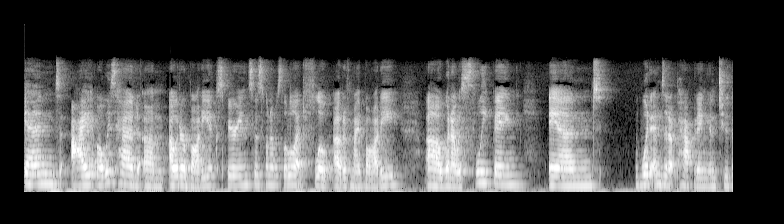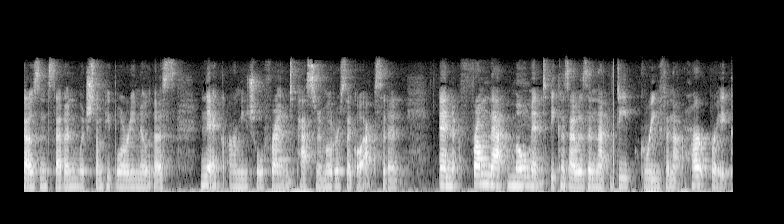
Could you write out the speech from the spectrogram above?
And I always had um, outer body experiences when I was little. I'd float out of my body uh, when I was sleeping. And what ended up happening in 2007, which some people already know this, Nick, our mutual friend, passed in a motorcycle accident and from that moment, because I was in that deep grief and that heartbreak,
